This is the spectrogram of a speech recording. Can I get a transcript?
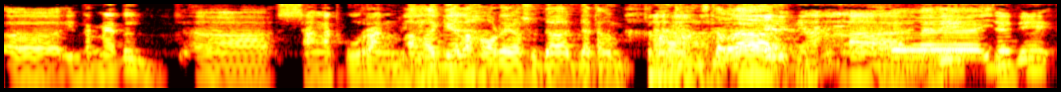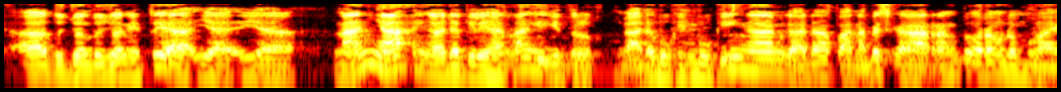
eh, internet tuh eh, sangat kurang di sini. Bahagialah orang yang sudah datang ini sekarang. Ah, jadi Eh, ini- jadi eh, tujuan-tujuan itu ya ya ya nanya nggak ada pilihan lagi gitu loh. Nggak ada booking bookingan nggak ada apa. Tapi sekarang tuh orang udah mulai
